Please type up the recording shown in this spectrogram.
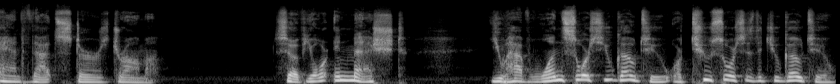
and that stirs drama. So if you're enmeshed you have one source you go to or two sources that you go to,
